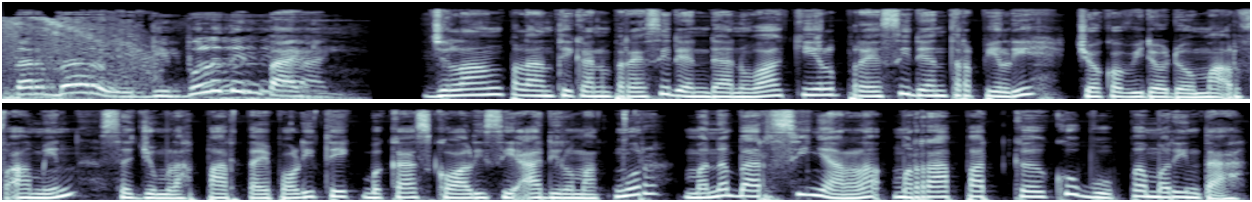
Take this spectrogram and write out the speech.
terbaru di Buletin Pagi. Jelang pelantikan Presiden dan Wakil Presiden terpilih Joko Widodo Ma'ruf Amin, sejumlah partai politik bekas koalisi Adil Makmur menebar sinyal merapat ke kubu pemerintah.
